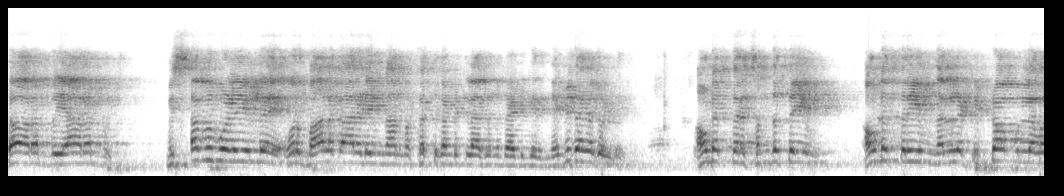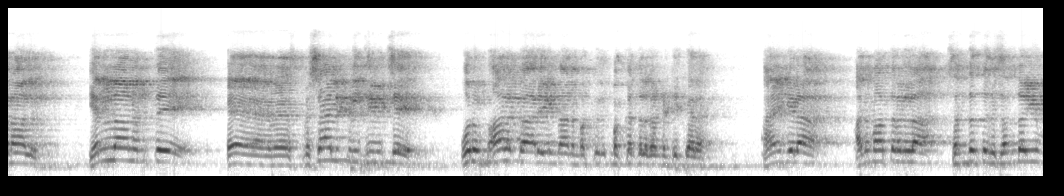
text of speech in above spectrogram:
യാ റബ്ബ് യാ റബ്ബ് മിസ്ഹബ് പോലെയുള്ള ഒരു ബാലക്കാരുടെയും നാം മക്കത്ത് കണ്ടിട്ടില്ല എന്നിട്ട് അടിക്കരുത് നബിതങ്ങ ചൊല്ലി അവന്റെ അത്ര ചന്തത്തെയും അവന്റെ അത്രയും നല്ല ടിപ്ടോപ്പ് ഉള്ള ഒരാള് എല്ലാനത്തെ സ്പെഷ്യാലിറ്റിയിൽ ജീവിച്ച് ഒരു പാലക്കാരെയും ഞാൻ പക്കത്തിൽ കണ്ടിട്ടിക്കല ആയെങ്കില അത് മാത്രമല്ല സന്തത്തിൽ സന്തയും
